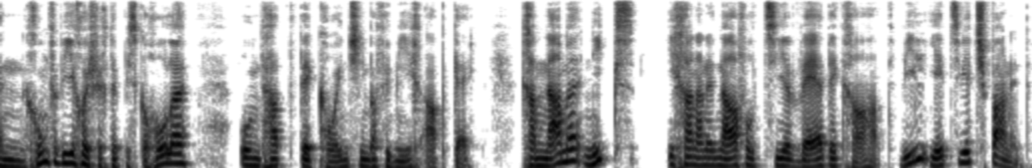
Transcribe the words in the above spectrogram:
ein Kumpel vorbeigekommen, ist vielleicht etwas geholt und hat den Coin scheinbar für mich abgegeben. Kein Name, nix. Ich kann auch nicht nachvollziehen, wer den hat. Weil jetzt wird spannend.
